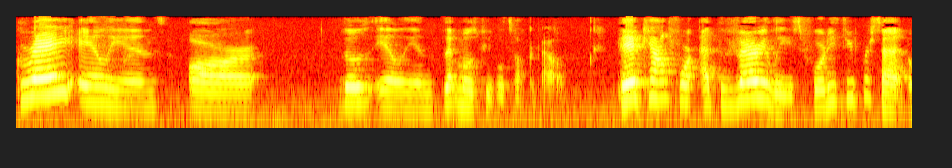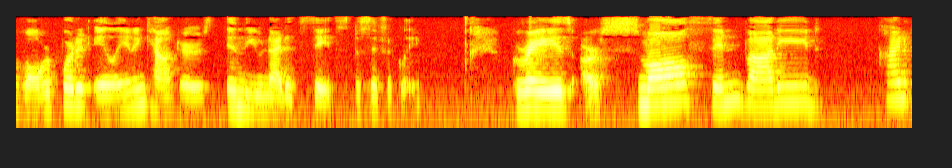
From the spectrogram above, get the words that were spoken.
Gray aliens are those aliens that most people talk about. They account for, at the very least, 43% of all reported alien encounters in the United States specifically. Greys are small, thin bodied, kind of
